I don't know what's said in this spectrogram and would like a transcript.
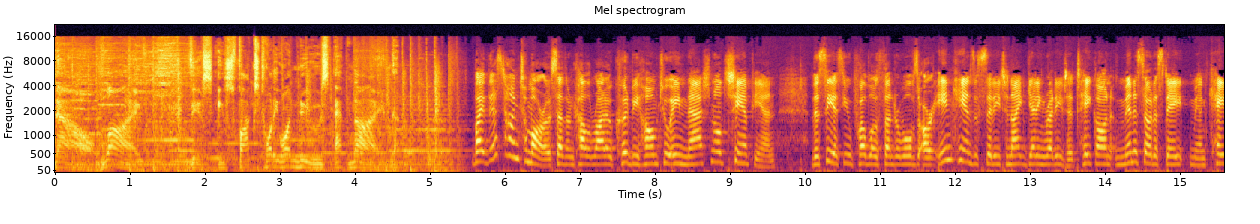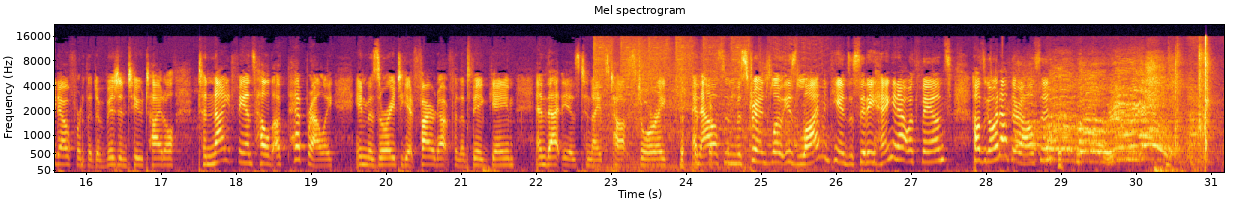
Now, live. This is Fox 21 News at 9. By this time tomorrow, Southern Colorado could be home to a national champion. The CSU Pueblo Thunderwolves are in Kansas City tonight getting ready to take on Minnesota State Mankato for the Division II title. Tonight, fans held a pep rally in Missouri to get fired up for the big game, and that is tonight's top story. and Alison Mastrangelo is live in Kansas City hanging out with fans. How's it going out there, Alison? Here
